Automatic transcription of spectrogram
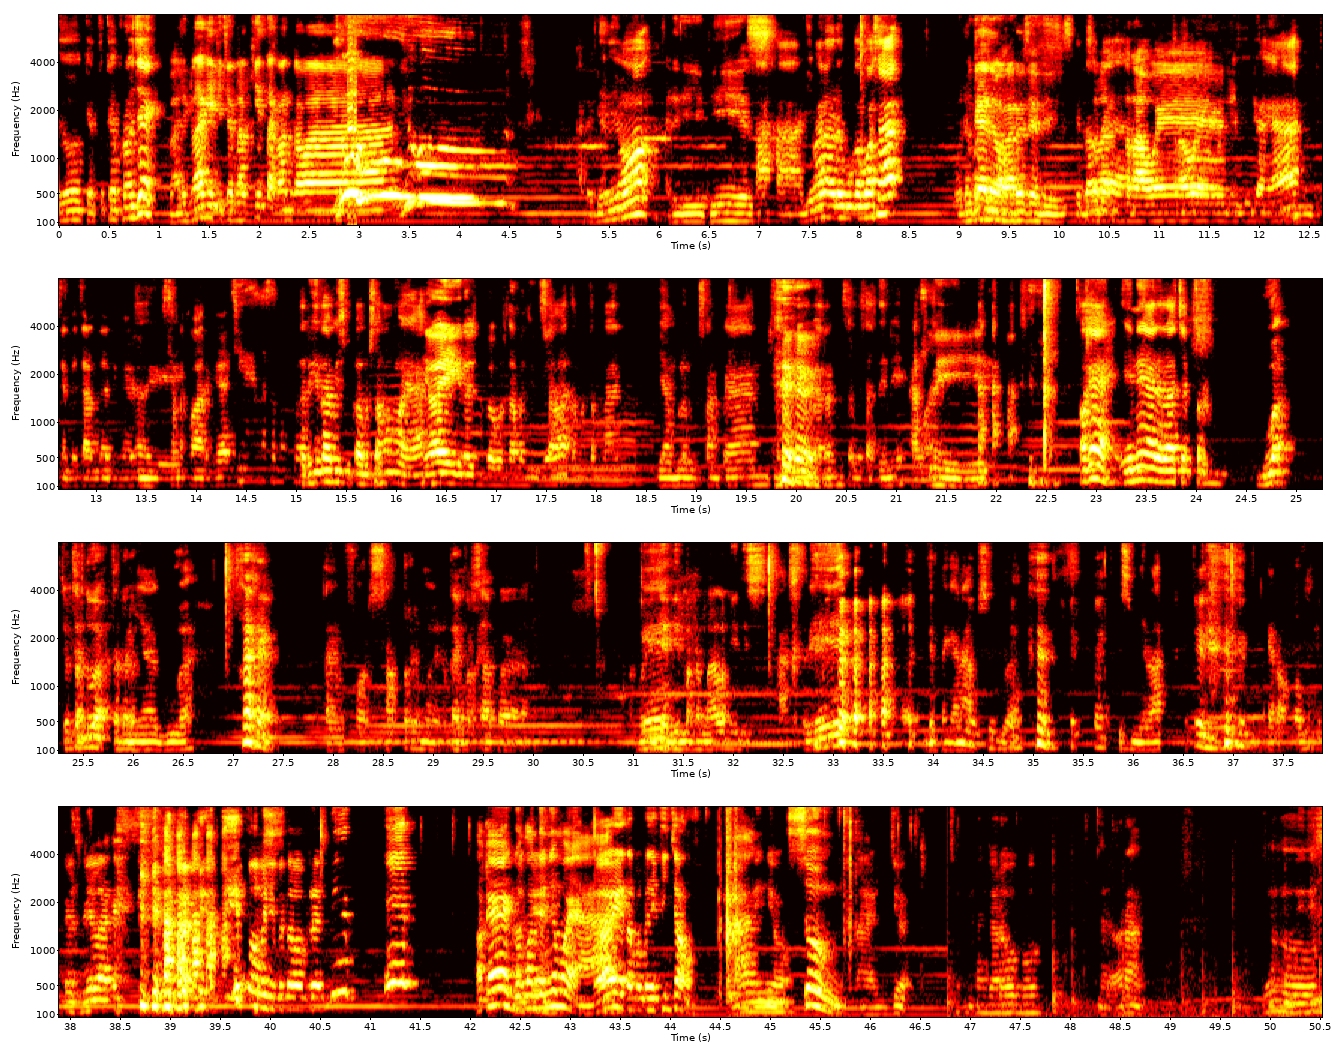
To Ketuke Project. Balik lagi ke channel kita kawan-kawan. Ada Delio. Ada di dis. Aha, gimana udah buka puasa? Udah dong harusnya dis. Kita udah terawih. terawih juga ya. Bercanda-canda dengan Yoi. sama keluarga. Cila sama Tadi keluarga. kita habis buka bersama Mo ya. Yoi, kita juga bersama juga. Sama teman-teman yang belum kesampaian bareng sampai saat ini. Asli. Oke, ini adalah chapter 2 Chapter 2. Chapternya gua Time for Supper mau Time for supper. Oke. Jadi makan malam ya dis. Asli. Ketegan nafsu gua. Bismillah. Kayak rokok. Bismillah. Mau menyebut nama brand. Oke, gua Oke. continue mau ya. Yoi, tanpa banyak kincong. Langsung. Lanjut. Tentang Garobo. Ada orang. Yuhu.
